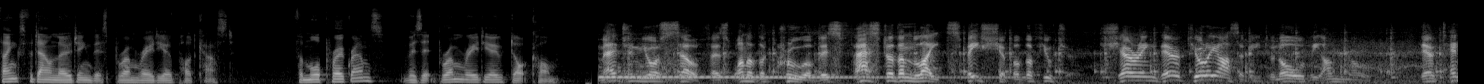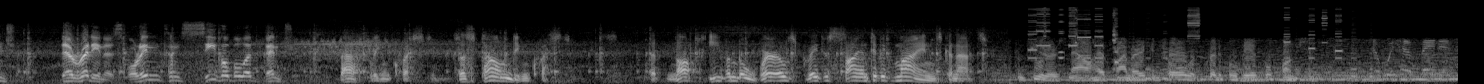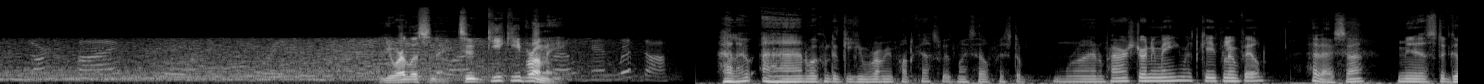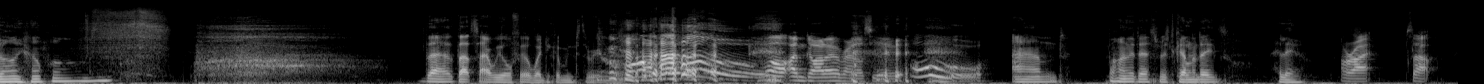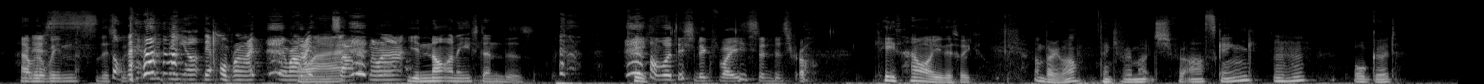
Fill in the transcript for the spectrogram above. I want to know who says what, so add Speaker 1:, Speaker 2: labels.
Speaker 1: Thanks for downloading this Brum Radio podcast. For more programs, visit brumradio.com.
Speaker 2: Imagine yourself as one of the crew of this faster than light spaceship of the future, sharing their curiosity to know the unknown, their tension, their readiness for inconceivable adventure.
Speaker 3: baffling questions, astounding questions that not even the world's greatest scientific minds can answer.
Speaker 4: Computers now have primary control of critical vehicle functions.
Speaker 5: And we have made it
Speaker 6: You are listening to Geeky Brummy.
Speaker 7: Hello and welcome to the Geeky Brummy podcast with myself, Mr. Ryan Parrish. Joining me, Mr. Keith Bloomfield,
Speaker 8: Hello, sir.
Speaker 7: Mr. Guy Hopper. That, that's how we all feel when you come into the room.
Speaker 9: Oh, well, I'm glad I aroused you.
Speaker 10: Oh,
Speaker 7: and behind the desk, Mr. Callan Hello.
Speaker 10: all right. What's up?
Speaker 7: How have
Speaker 10: Yes.
Speaker 7: you been this
Speaker 9: Stop
Speaker 7: week?
Speaker 9: the, uh, the, all right, all right,
Speaker 7: Alright.
Speaker 9: so, all right.
Speaker 7: You're not on EastEnders.
Speaker 10: I'm auditioning for my EastEnders role.
Speaker 7: Keith, how are you this week?
Speaker 8: I'm very well. Thank you very much for asking.
Speaker 7: Mm-hmm.
Speaker 8: All good.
